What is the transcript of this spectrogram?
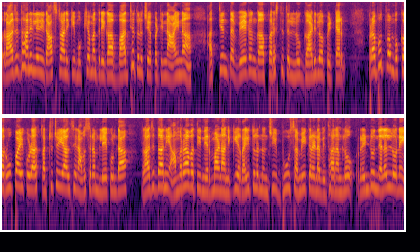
రాజధాని లేని రాష్ట్రానికి ముఖ్యమంత్రిగా బాధ్యతలు చేపట్టిన ఆయన అత్యంత వేగంగా పరిస్థితులను గాడిలో పెట్టారు. ప్రభుత్వం ఒక్క రూపాయి కూడా ఖర్చు చేయాల్సిన అవసరం లేకుండా రాజధాని అమరావతి నిర్మాణానికి రైతుల నుంచి భూ సమీకరణ విధానంలో రెండు నెలల్లోనే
